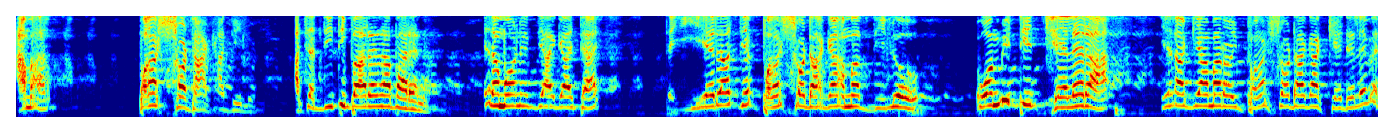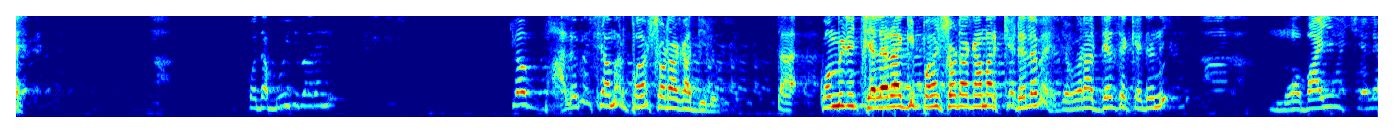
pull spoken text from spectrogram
আমার পাঁচশো টাকা দিল। আচ্ছা দিতে পারে না পারে না। এরম অনেক জায়গায় দেয় এরা যে পাঁচশো টাকা আমার দিল কমিটির ছেলেরা এরা কি আমার ওই পাঁচশো টাকা কেটে নেবে? কথা বুঝতে পারেন? কেউ ভালোবেসে আমার পাঁচশো টাকা দিল। তা কমিটির ছেলেরা কি পাঁচশো টাকা আমার কেটে নেবে? যে ওরা দেশে কেটে নি? মোবাইল ছেলে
